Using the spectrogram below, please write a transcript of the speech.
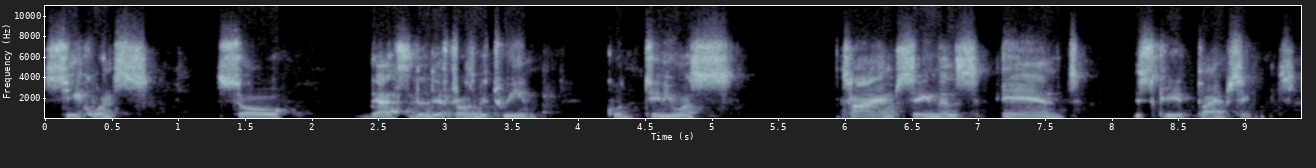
sequence. So that's the difference between continuous time signals and discrete time signals.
